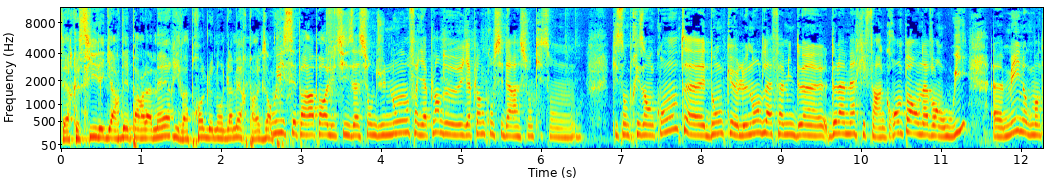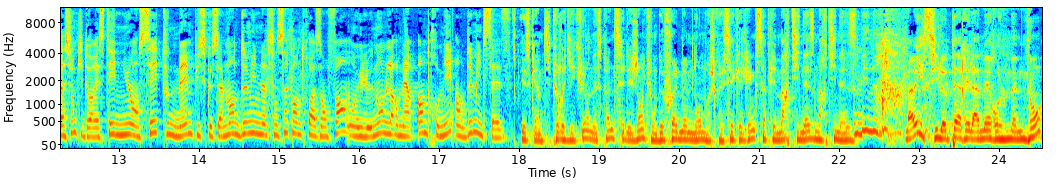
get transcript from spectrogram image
C'est-à-dire que s'il est gardé par la mère, il va prendre le nom de la mère par exemple Oui, c'est par rapport à l'utilisation du nom. Enfin, il y a plein de, il y a plein de considérations qui sont, qui sont prises en compte. Euh, Donc, le nom de la famille de, de la mère qui fait un grand pas en avant, oui, euh, mais une augmentation qui doit rester nuancée tout de même, puisque seulement 2953 enfants ont eu le nom de leur mère en premier en 2016. Et ce qui est un petit peu ridicule en Espagne, c'est les gens qui ont deux fois le même nom. Moi, je connaissais quelqu'un qui s'appelait Martinez Martinez. Mais non. Bah oui, si le père et la mère ont le même nom,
